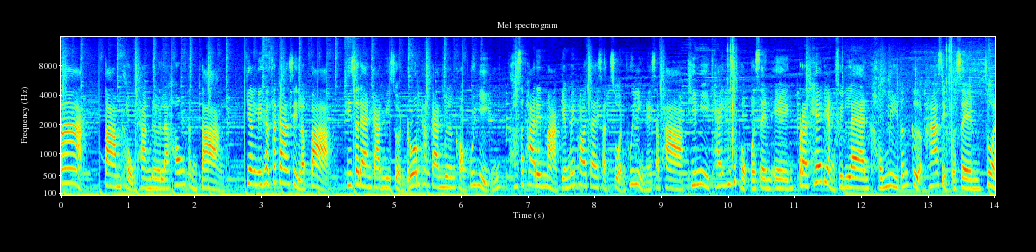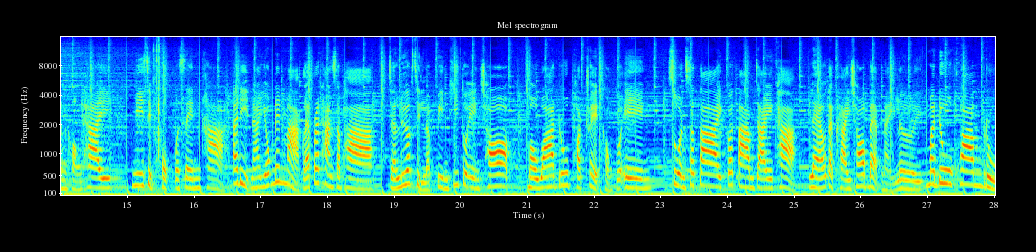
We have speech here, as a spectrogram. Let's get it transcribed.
มากๆ ตามโถงทางเดินและห้องต่างๆ อย่างนิทรรศการศิลปะ ที่แสดงการมีส่วนร่วมทางการเมืองของผู้หญิง เพราะสภาเดนมาร์กยังไม่พอใจสัดส่วนผู้หญิงในสภาที่มีแค่ 26%เอง ประเทศอย่างฟินแลนด์เขามีตั้งเกือบ 50%ส่วนของไทยมี 16%ค่ะ อดีตนายกเดนมาร์กและประธานสภา จะเลือกศิลปินที่ตัวเองชอบ มาวาดรูปพอร์เทรตของตัวเอง ส่วนสไตล์ก็ตามใจค่ะ แล้วแต่ใครชอบแบบไหนเลย มาดูความหรู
